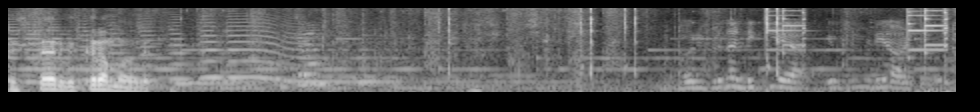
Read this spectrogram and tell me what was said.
மிஸ்டர் விக்ரம் அவர். ഇവിടെ അടിക്കുക. ഇവിടെ ആട്ടും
